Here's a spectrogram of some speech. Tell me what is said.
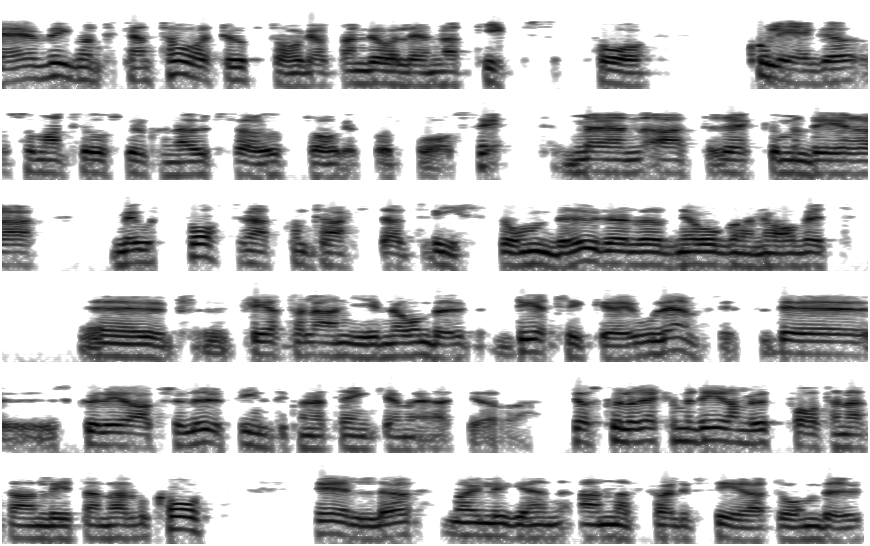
jävig och inte kan ta ett uppdrag att man då lämnar tips på kollegor som man tror skulle kunna utföra uppdraget på ett bra sätt. Men att rekommendera motparten att kontakta ett visst ombud eller någon av ett eh, flertal angivna ombud, det tycker jag är olämpligt. Det skulle jag absolut inte kunna tänka mig att göra. Jag skulle rekommendera motparten att anlita en advokat eller möjligen annat kvalificerat ombud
